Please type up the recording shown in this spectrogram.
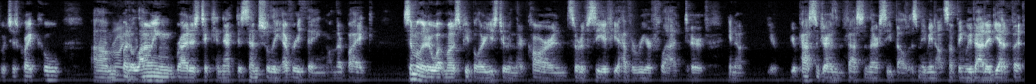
which is quite cool um, Right. but allowing riders to connect essentially everything on their bike, similar to what most people are used to in their car, and sort of see if you have a rear flat or you know your your passenger hasn't fastened their seatbelt is maybe not something we've added yet, but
